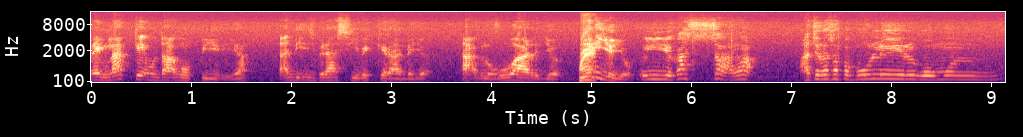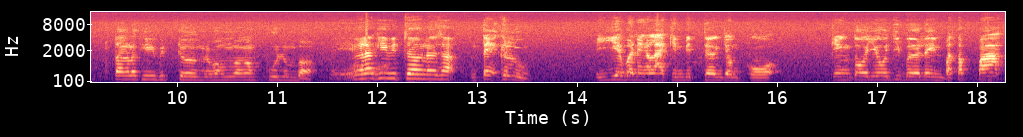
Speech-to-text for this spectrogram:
Reng laki mau tak ngopi ya. Tadi inspirasi pikiran deh, yo. Tak keluar, yo. Iya, yo. Iya kasar mak. Acara siapa pulir kumun tang lagi bidang repam mangan pulem bah. Ngelaki biteng lah, sak. Entek ke lu. Iya ban ngelakin biteng jongkok. Keng toyo ji belain patepak.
